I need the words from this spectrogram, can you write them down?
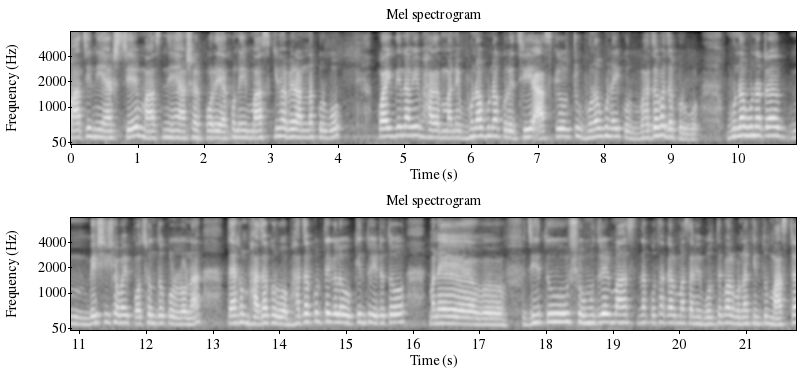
মাছই নিয়ে আসছে। মাছ নিয়ে আসার পরে এখন এই মাছ কীভাবে রান্না করব? কয়েকদিন আমি মানে ভুনা ভুনা করেছি, আজকেও একটু ভুনা ভুনাই করব, ভাজা ভাজা করব। ভুনা ভুনাটা বেশি সবাই পছন্দ করল না, তো এখন ভাজা করব। ভাজা করতে গেলেও কিন্তু এটা তো মানে যেহেতু সমুদ্রের মাছ না কোথাকার মাছ আমি বলতে পারব না, কিন্তু মাছটা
